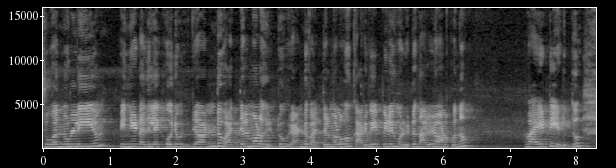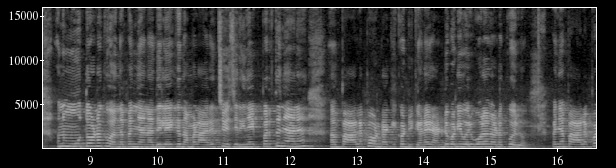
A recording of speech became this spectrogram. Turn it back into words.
ചുവന്നുള്ളിയും പിന്നീട് അതിലേക്ക് ഒരു രണ്ട് വറ്റൽമുളക് ഇട്ടു. രണ്ട് വറ്റൽമുളകും കറിവേപ്പിലയും കൂടി ഇട്ട്. നല്ല ഉണക്കൊന്ന് വഴട്ടിയെടുത്തു ഒന്ന് മൂത്തോണക്ക് വന്നപ്പം ഞാൻ അതിലേക്ക് നമ്മൾ അരച്ച് വെച്ചിരിക്കുന്ന ഇപ്പുറത്ത് ഞാൻ പാലപ്പം ഉണ്ടാക്കിക്കൊണ്ടിരിക്കുകയാണ്. രണ്ട് പണി ഒരുപോലെ നടക്കുമല്ലോ. അപ്പം ഞാൻ പാലപ്പം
